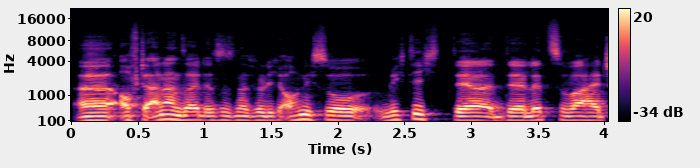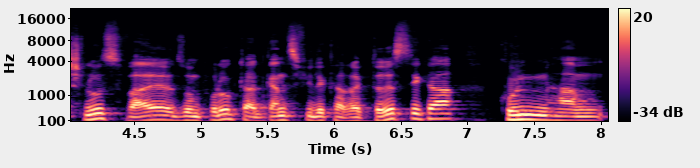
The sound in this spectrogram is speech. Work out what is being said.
Äh, auf der anderen Seite ist es natürlich auch nicht so richtig der, der letzte Wahrheitsschluss, weil so ein Produkt hat ganz viele Charakteristika. Kunden haben,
